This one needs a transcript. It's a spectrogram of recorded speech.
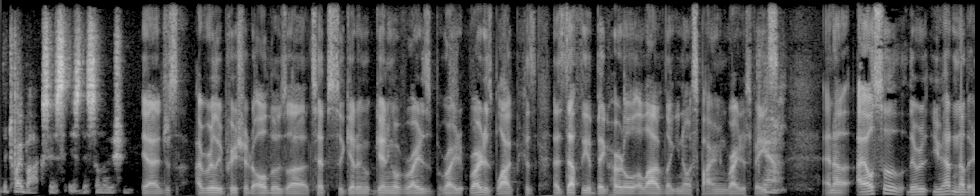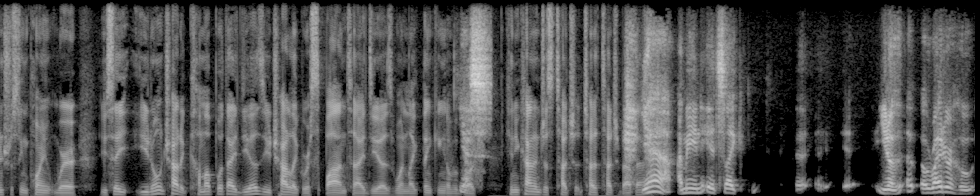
the toy box is, is the solution. Yeah, just I really appreciate all those uh, tips to getting getting over writers writer, writer's block because that's definitely a big hurdle a lot of like you know aspiring writers face. Yeah. And uh, I also there you had another interesting point where you say you don't try to come up with ideas, you try to like respond to ideas when like thinking of a yes. book. Can you kind of just touch touch, touch about that? Yeah, I mean it's like uh, you know a, a writer who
